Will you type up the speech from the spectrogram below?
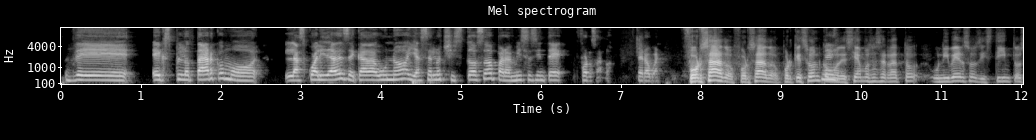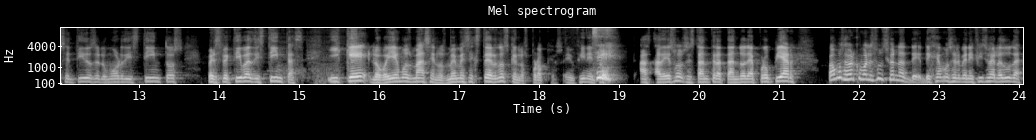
de explotar como las cualidades de cada uno y hacerlo chistoso, para mí se siente forzado. Pero bueno. Forzado, forzado, porque son, como decíamos hace rato, universos distintos, sentidos del humor distintos, perspectivas distintas, y que lo veíamos más en los memes externos que en los propios. En fin, hasta de eso se están tratando de apropiar. Vamos a ver cómo les funciona, dejemos el beneficio de la duda,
